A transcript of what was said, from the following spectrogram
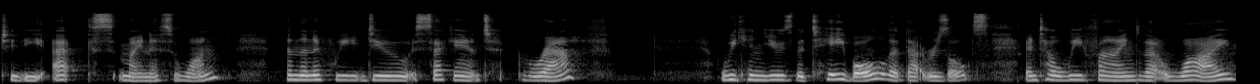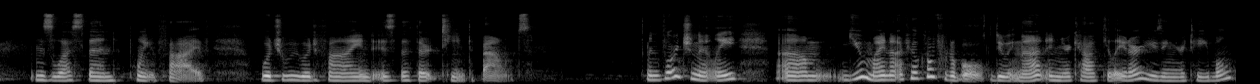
to the x minus 1. And then if we do second graph, we can use the table that that results until we find that y is less than 0.5, which we would find is the 13th bounce. Unfortunately, um, you might not feel comfortable doing that in your calculator using your table.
